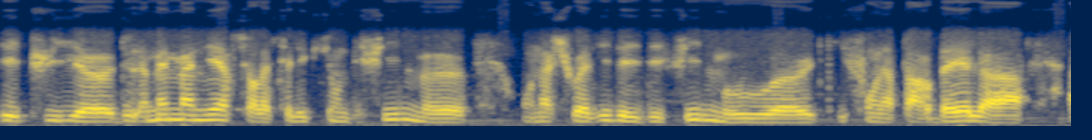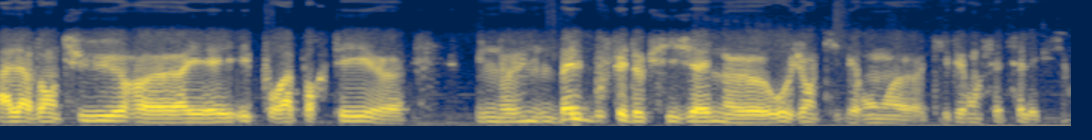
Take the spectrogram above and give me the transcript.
Et puis, euh, de la même manière, sur la sélection des films, euh, on a choisi des, des films où, euh, qui font la part belle à, à l'aventure et, et, pour apporter une, une, belle bouffée d'oxygène euh, aux gens qui verront, euh, qui verront cette sélection.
